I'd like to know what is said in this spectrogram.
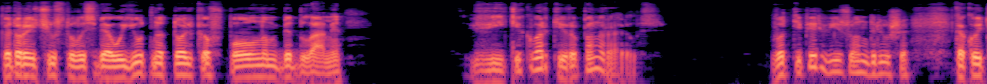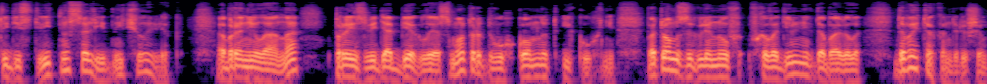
которая чувствовала себя уютно только в полном бедламе. Вике квартира понравилась. Вот теперь вижу, Андрюша, какой ты действительно солидный человек, — обронила она, произведя беглый осмотр двух комнат и кухни. Потом, заглянув в холодильник, добавила, — давай так, Андрюша,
